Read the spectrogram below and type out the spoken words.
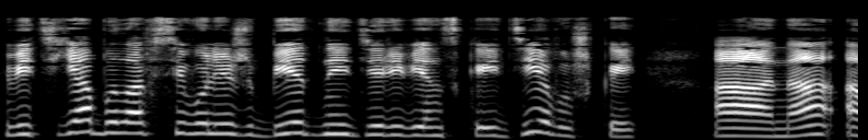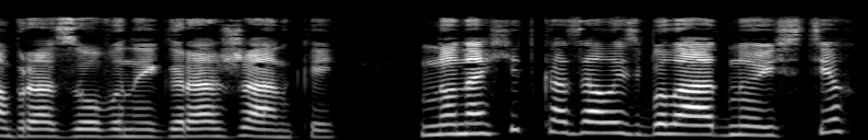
ведь я была всего лишь бедной деревенской девушкой, а она образованной горожанкой. Но Нахид, казалось, была одной из тех,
